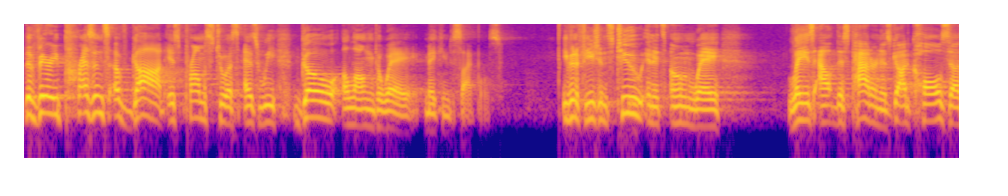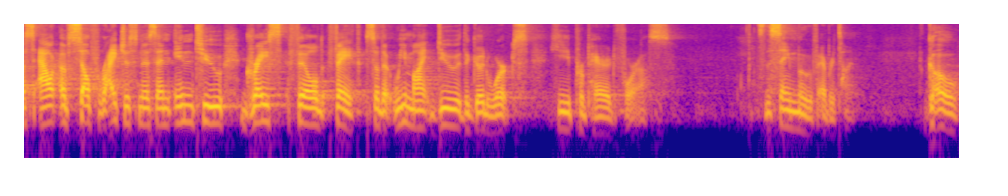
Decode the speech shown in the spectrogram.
the very presence of God is promised to us as we go along the way making disciples. Even Ephesians 2, in its own way, lays out this pattern as God calls us out of self righteousness and into grace filled faith so that we might do the good works He prepared for us. It's the same move every time. Go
